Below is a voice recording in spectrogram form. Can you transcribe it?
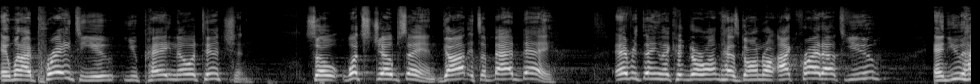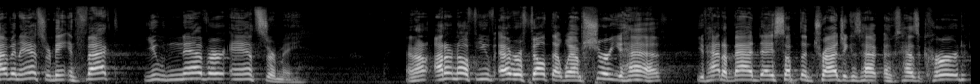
And when I pray to you, you pay no attention. So, what's Job saying? God, it's a bad day. Everything that could go wrong has gone wrong. I cried out to you, and you haven't answered me. In fact, you never answer me. And I, I don't know if you've ever felt that way. I'm sure you have. You've had a bad day, something tragic has, ha- has occurred,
